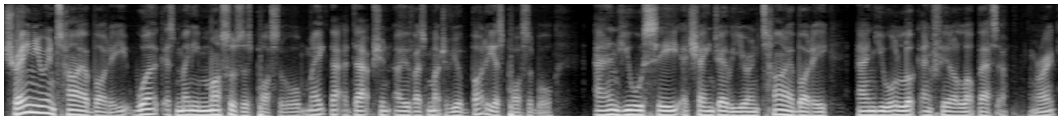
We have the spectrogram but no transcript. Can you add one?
Train your entire body, work as many muscles as possible, make that adaptation over as much of your body as possible, and you will see a change over your entire body and you will look and feel a lot better. All right.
